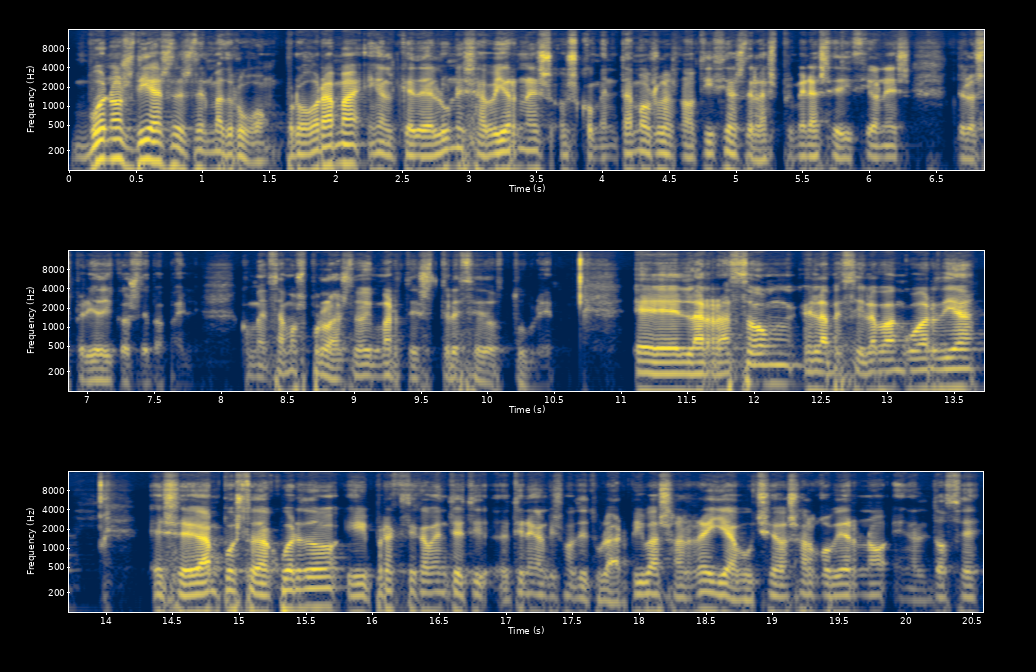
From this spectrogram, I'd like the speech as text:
Buenos días desde el madrugón, programa en el que de lunes a viernes os comentamos las noticias de las primeras ediciones de los periódicos de papel. Comenzamos por las de hoy, martes 13 de octubre. Eh, la razón, el ABC y la vanguardia eh, se han puesto de acuerdo y prácticamente tienen el mismo titular. Vivas al rey y abucheos al gobierno en el 12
